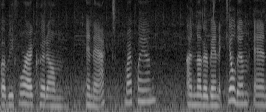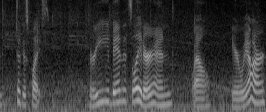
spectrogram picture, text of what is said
But before I could, um, enact my plan, another bandit killed him and took his place. Three bandits later, and, well, here we are.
